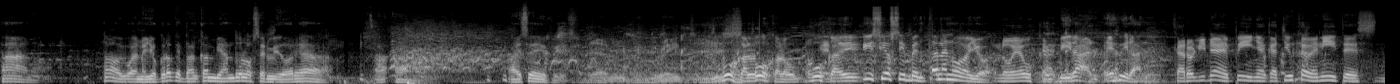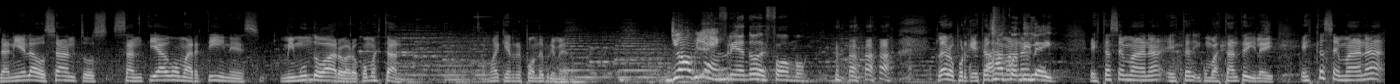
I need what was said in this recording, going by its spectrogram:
Ah, no. No, bueno, yo creo que están cambiando los servidores a, a, a- a ese edificio. Búscalo, búscalo. Busca edificio sin ventana en Nueva York. Lo voy a buscar. Viral, es viral. Carolina de Piña, Catiusca Benítez, Daniela Dos Santos, Santiago Martínez, Mi Mundo Bárbaro, ¿cómo están? Vamos a ver quién responde primero. Yo bien. Friendo de FOMO. Claro, porque esta Ajá, semana. con delay. Esta semana, esta, y con bastante delay. Esta semana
